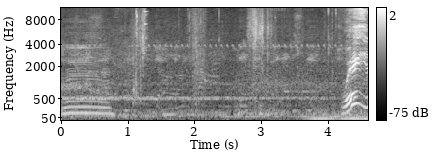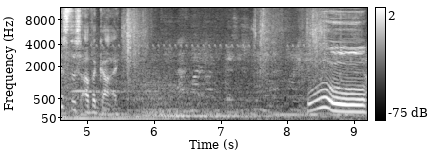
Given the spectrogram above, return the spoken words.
Hmm. Where is this other guy? Ooh.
